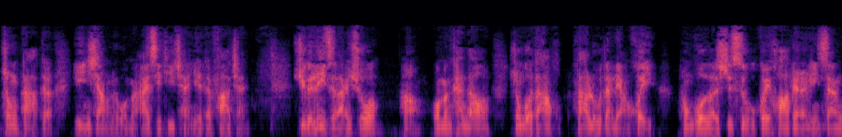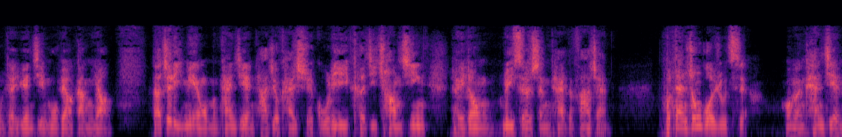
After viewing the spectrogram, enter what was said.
重大的影响了我们 ICT 产业的发展。举个例子来说，好，我们看到中国大大陆的两会通过了“十四五”规划跟“二零三五”的远景目标纲要。那这里面我们看见，它就开始鼓励科技创新，推动绿色生态的发展。不但中国如此。我们看见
